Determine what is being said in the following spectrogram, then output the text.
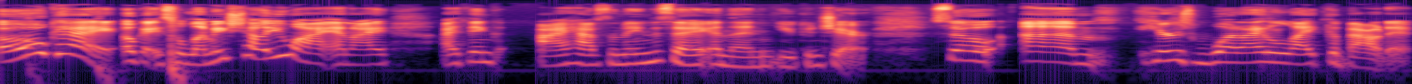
Okay. Okay. So let me tell you why. And I, I think I have something to say and then you can share. So, um, here's what I like about it.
